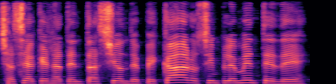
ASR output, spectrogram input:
ya sea que es la tentación de pecar o simplemente de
